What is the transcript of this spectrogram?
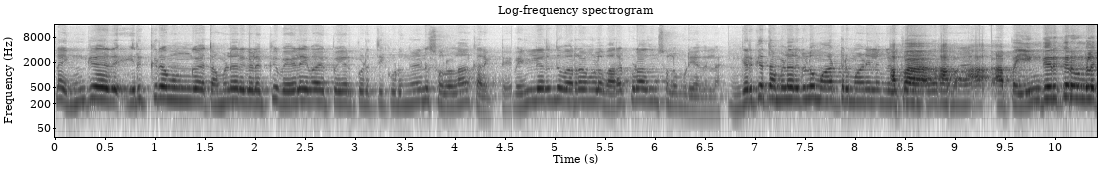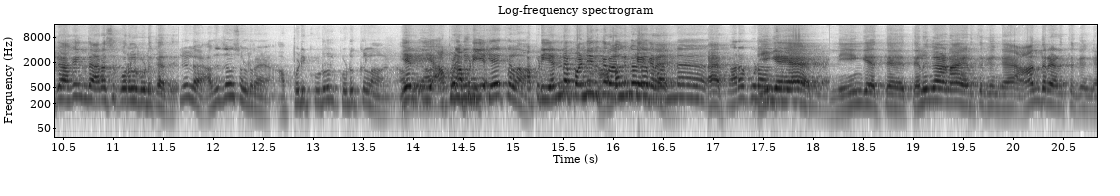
இல்லை இங்கே இருக்கிறவங்க தமிழர்களுக்கு வேலை வாய்ப்பை ஏற்படுத்தி கொடுங்கன்னு சொல்லலாம் கரெக்ட் வெளியிலேருந்து வர்றவங்கள வரக்கூடாதுன்னு சொல்ல முடியாதுல்ல. இங்கே இருக்க தமிழர்களும் மாற்று அப்ப மாநிலங்களுக்கு அப்ப- இங்க இருக்கிறவங்களுக்காக இந்த அரசு குரல் கொடுக்காது. இல்ல இல்ல அதுதான் சொல்றேன். அப்படி குரல் கொடுக்கலாம். அப்படி- அப்படி- கேட்கலாம். அப்படி என்ன பண்ணிருக்கிறாங்கன்னு அவங்கள கேக்குறேன் பண்ண வரக்கூடாது நீங்க நீங்க தெ- தெலுங்கானா எடுத்துக்கங்க ஆந்திரா எடுத்துக்கங்க.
